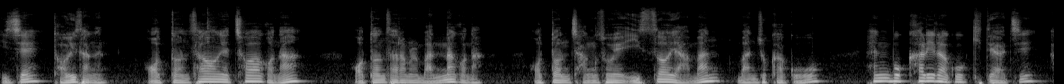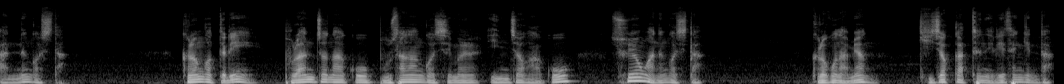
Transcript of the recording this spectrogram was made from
이제 더 이상은 어떤 상황에 처하거나 어떤 사람을 만나거나 어떤 장소에 있어야만 만족하고 행복하리라고 기대하지 않는 것이다. 그런 것들이 불완전하고 무상한 것임을 인정하고 수용하는 것이다. 그러고 나면 기적 같은 일이 생긴다.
